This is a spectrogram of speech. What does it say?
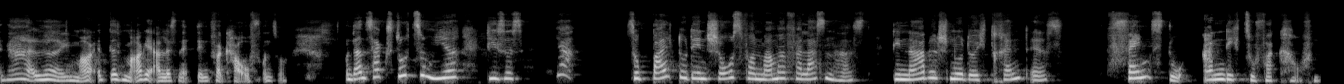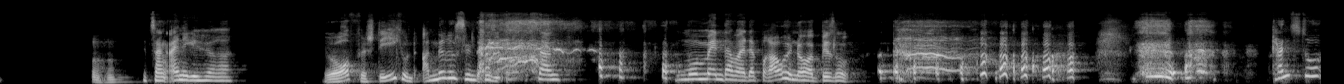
Na, äh, mag, das mag ich alles nicht, den Verkauf und so. Und dann sagst du zu mir dieses, ja, sobald du den Schoß von Mama verlassen hast, die Nabelschnur durchtrennt ist, fängst du an, dich zu verkaufen. Mhm. Jetzt sagen einige Hörer, ja, verstehe ich, und andere sind so, sagen, Moment einmal, da brauche ich noch ein bisschen. Kannst du,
